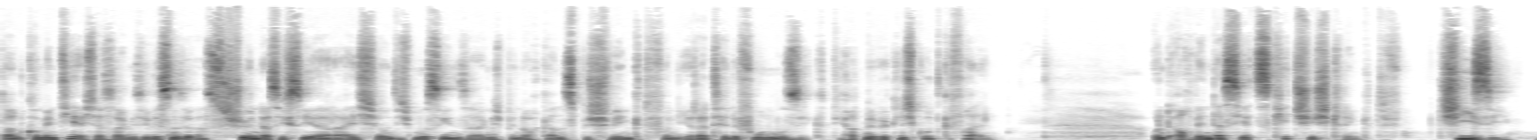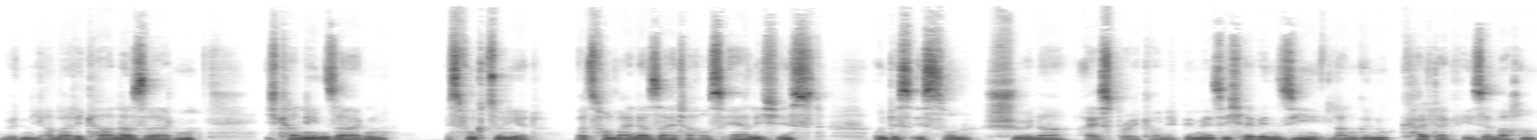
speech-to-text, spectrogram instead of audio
dann kommentiere ich das. Sagen Sie, wissen Sie was? Schön, dass ich Sie erreiche und ich muss Ihnen sagen, ich bin noch ganz beschwingt von Ihrer Telefonmusik. Die hat mir wirklich gut gefallen. Und auch wenn das jetzt kitschig klingt, cheesy, würden die Amerikaner sagen, ich kann Ihnen sagen, es funktioniert, weil es von meiner Seite aus ehrlich ist und es ist so ein schöner Icebreaker. Und ich bin mir sicher, wenn Sie lang genug Kaltakquise machen,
